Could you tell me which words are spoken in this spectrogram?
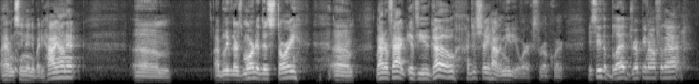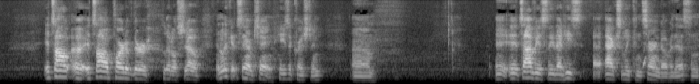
I haven't seen anybody high on it. Um, I believe there's more to this story. Um, matter of fact, if you go, I'll just show you how the media works real quick. You see the blood dripping off of that? It's all uh, it's all part of their little show. And look at Sam Shane. He's a Christian. It's obviously that he's actually concerned over this, and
